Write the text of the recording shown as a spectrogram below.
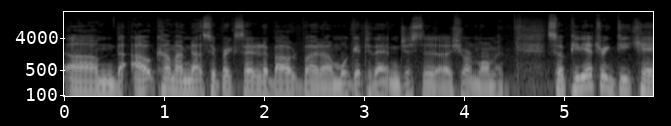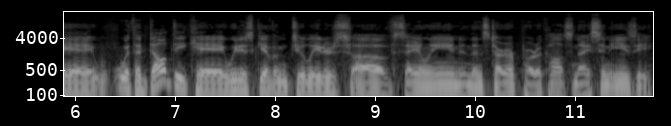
Um, the outcome I'm not super excited about, but um, we'll get to that in just a, a, short moment. So pediatric DKA, with adult DKA, we just give them two liters of saline and then start our protocol. It's nice and easy.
